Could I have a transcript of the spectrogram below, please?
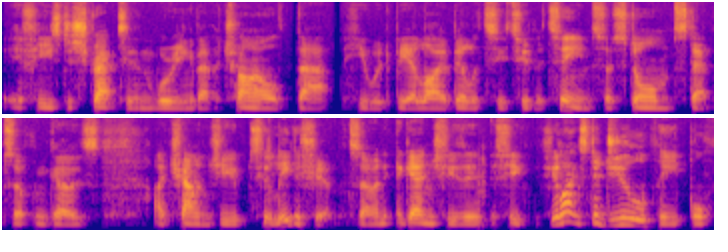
if he's distracted and worrying about the child that he would be a liability to the team. So storm steps up and goes i challenge you to leadership. So and again she's a, she she likes to duel people.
